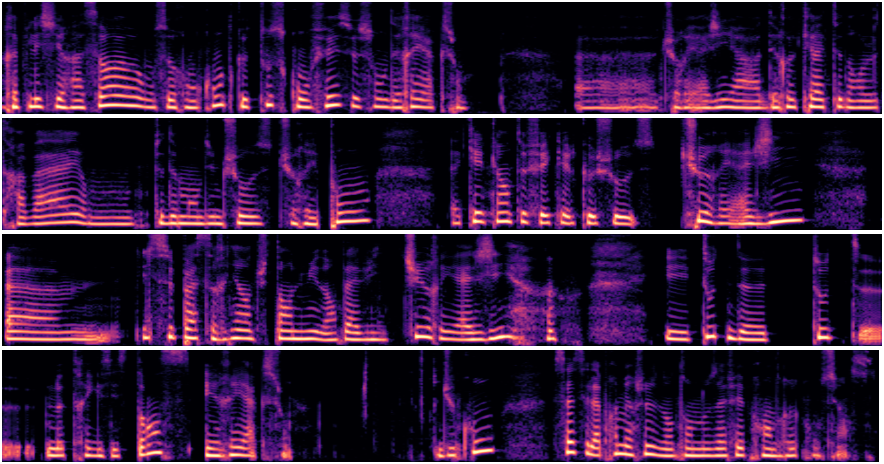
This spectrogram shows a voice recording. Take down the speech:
réfléchir à ça, on se rend compte que tout ce qu'on fait, ce sont des réactions. Euh, tu réagis à des requêtes dans le travail, on te demande une chose, tu réponds. Euh, quelqu'un te fait quelque chose, tu réagis. Euh, il se passe rien, tu t'ennuies dans ta vie, tu réagis. Et toute, toute notre existence est réaction. Du coup, ça c'est la première chose dont on nous a fait prendre conscience.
